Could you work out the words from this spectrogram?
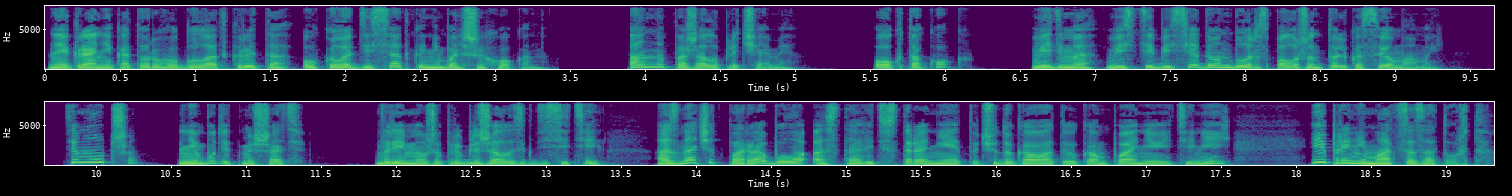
на экране которого было открыто около десятка небольших окон. Анна пожала плечами. «Ок так ок». Видимо, вести беседу он был расположен только с ее мамой. Тем лучше. Не будет мешать. Время уже приближалось к десяти, а значит, пора было оставить в стороне эту чудаковатую компанию и теней и приниматься за торт.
